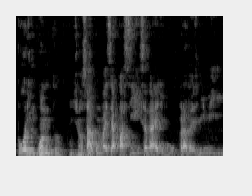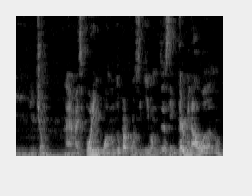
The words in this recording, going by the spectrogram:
por enquanto. A gente não sabe como vai ser a paciência da Red Bull para 2021, né? Mas por enquanto, para conseguir, vamos dizer assim, terminar o ano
